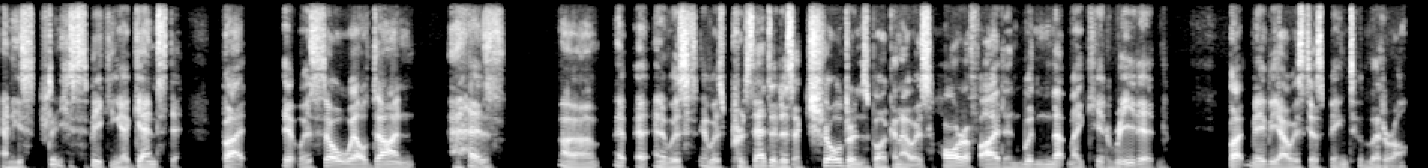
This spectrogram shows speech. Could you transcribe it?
And he's he's speaking against it. But it was so well done as uh, and it was it was presented as a children's book, and I was horrified and wouldn't let my kid read it. But maybe I was just being too literal.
